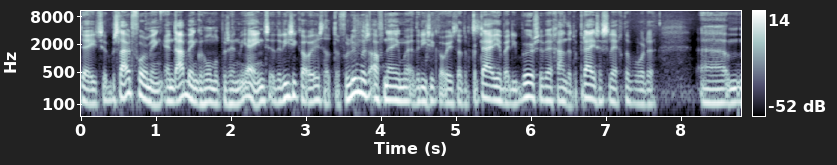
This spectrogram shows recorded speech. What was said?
deze besluitvorming. En daar ben ik het 100% mee eens. Het risico is dat de volumes afnemen. Het risico is dat de partijen bij die beurzen weggaan, dat de prijzen slechter worden. Ehm,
